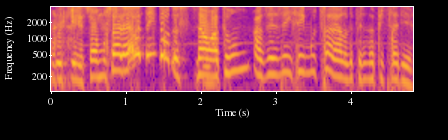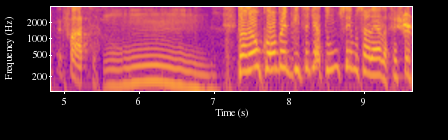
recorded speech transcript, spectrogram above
Porque só mussarela tem todas. Não, atum às vezes vem sem mussarela, dependendo da pizzaria. É fato. Hum. Então não comprem pizza de atum sem mussarela, fechou.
